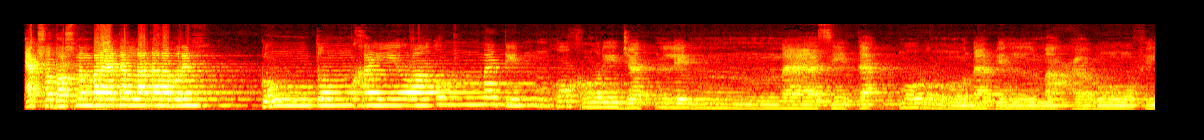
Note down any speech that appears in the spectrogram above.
110 নম্বর আয়াতে আল্লাহ তাআলা বলেন, কুনতুম খায়রা উম্মাতিন উখরিজাত লিন-নাসি ta'muruna bil ma'rufi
